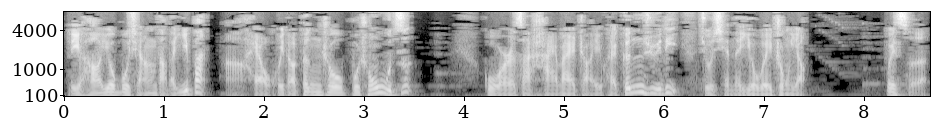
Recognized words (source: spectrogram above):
李浩又不想打到一半啊，还要回到登州补充物资，故而在海外找一块根据地就显得尤为重要。为此，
